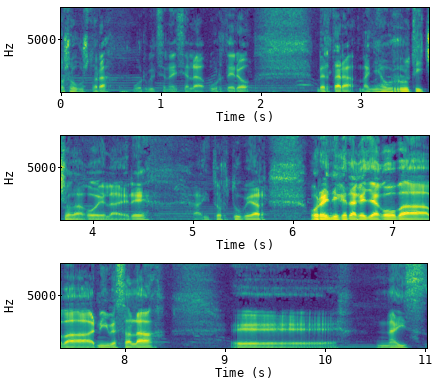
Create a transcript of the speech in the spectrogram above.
oso gustora, hurbiltzen naizela urtero, bertara, baina urrutitxo dagoela ere, aitortu behar. Oraindik eta gehiago, ba, ba, ni bezala, e, naiz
